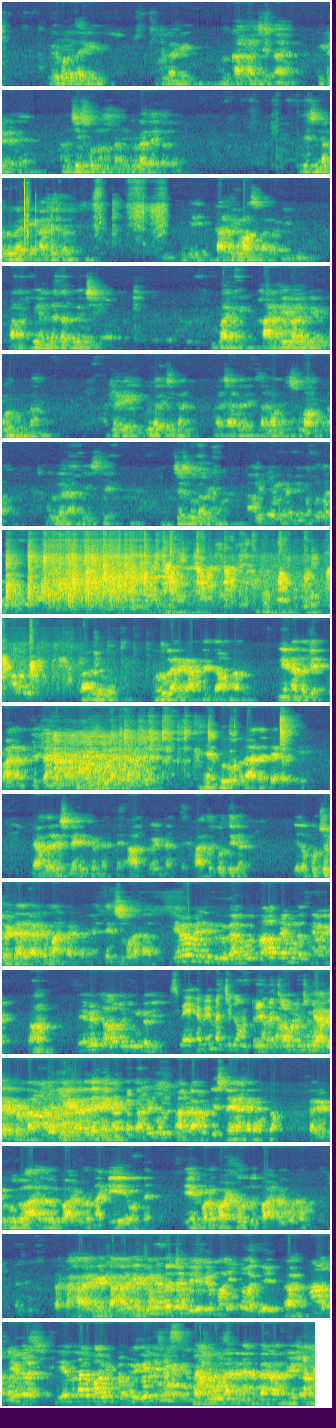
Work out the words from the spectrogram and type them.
వేడుకోవడం జరిగింది. గురుగారి కొన్ని కారణాల చేత ఇక్కడ మనం చేసుకున్నాం. గురుగారి దగ్గర ఇది చిన్న గురుగారి ఆధ్వర్యంలో ఇది కార్తీక మాసం కాబట్టి మనకి అందరి తరపు నుంచి వారికి హారతి ఇవ్వాలని నేను కోరుకుంటున్నాను అట్లాగే గురుగారు ఇచ్చిన నా చేతనే సన్మానం చేసుకుందాం అనుకున్నాను గురుగారు హారతి ఇస్తే చేసుకున్నాను వారు గురువు గారికి ఆర్థిద్దా ఉన్నారు నేను అన్నదే వారన్నది నేను గురువు కాదంటే ఎవరికి మేమందరికీ స్నేహితుడిని అంతే ఆత్మీయుడిని అంతే కాదు కొద్దిగా ఏదో కూర్చోబెట్టారు కాబట్టి మాట్లాడతాను. తెలిసి కూడా కాదు. స్నేహమే మంచిది గురువు గారు. చాలా ప్రేమ ఉంటుంది స్నేహమే. ఆ? స్నేహమే చాలా మంచిగా ఉంటది. స్నేహమే మంచిగా ఉంటుంది. అదే అంటున్నా నేను అంటున్నా కాబట్టి స్నేహంగానే ఉంటాం. గురువులు ఆరుదులు పాటలు నాకేం ఉందండి ఏ పొరపాటు వద్దు పాటలు కూడా ఉంటుంది చక్కగా హాయిగా ఇట్లా హాయిగా ఇట్లా ఉండొచ్చు ఉంటదండి. మేము మా ఇంట్లో అది ఆ. స్నేహితుల స్నేహితులాగా భావించాము ఇదేం చేసి మరి గురువు గారిని ఎందుకన్నా మీ ఇష్టం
